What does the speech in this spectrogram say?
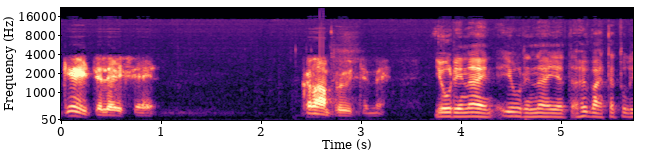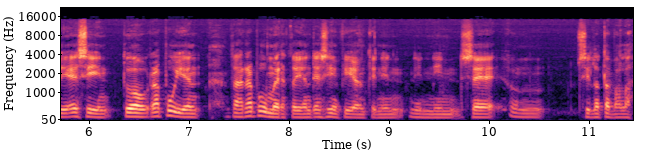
keiteleiseen kalanpyytimeen. Juuri näin, juuri näin, että hyvä, että tuli esiin tuo rapujen tai rapumertojen desinfiointi, niin, niin, niin se on sillä tavalla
